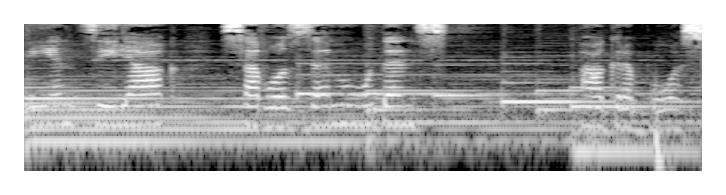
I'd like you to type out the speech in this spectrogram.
vien dziļāk savos zemūdens pagrabos.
